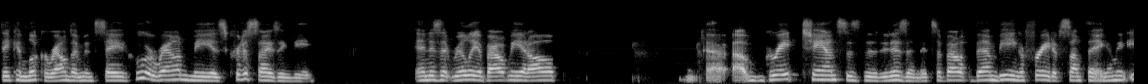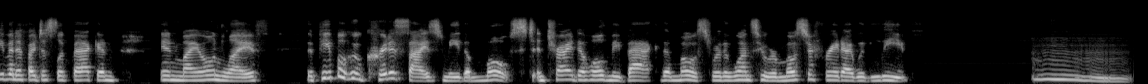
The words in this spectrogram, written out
they can look around them and say, who around me is criticizing me? And is it really about me at all? A great chance is that it isn't. It's about them being afraid of something. I mean, even if I just look back in in my own life, the people who criticized me the most and tried to hold me back the most were the ones who were most afraid I would leave. Mm.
